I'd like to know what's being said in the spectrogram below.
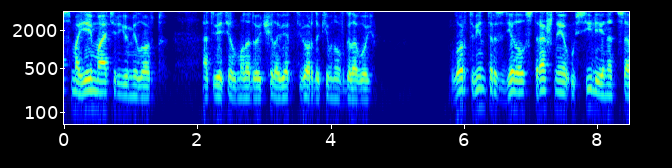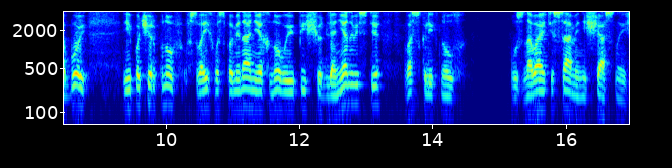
с моей матерью, милорд», — ответил молодой человек, твердо кивнув головой. Лорд Винтер сделал страшные усилия над собой и, почерпнув в своих воспоминаниях новую пищу для ненависти, воскликнул «Узнавайте сами, несчастный,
